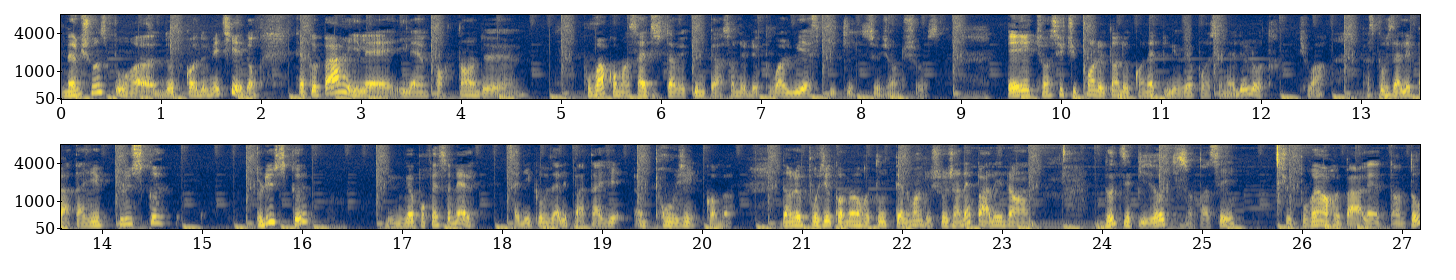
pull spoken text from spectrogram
Même chose pour euh, d'autres corps de métier. Donc, quelque part, il est, important de, pouvoir commencer à discuter avec une personne et de pouvoir lui expliquer ce genre de choses. Et tu vois, si tu prends le temps de connaître l'univers professionnel de l'autre, tu vois, parce que vous allez partager plus que, plus que l'univers professionnel. C'est-à-dire que vous allez partager un projet commun. Dans le projet commun, on retrouve tellement de choses. J'en ai parlé dans d'autres épisodes qui sont passés. Je pourrais en reparler tantôt.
